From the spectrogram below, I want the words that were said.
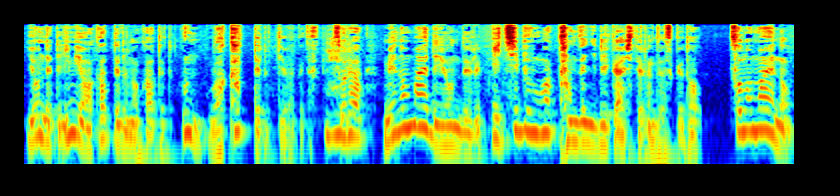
読んでて意味分かってるのかって言うと、うん、分かってるっていうわけです。ね、それは目の前で読んでる一文は完全に理解してるんですけど、その前の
